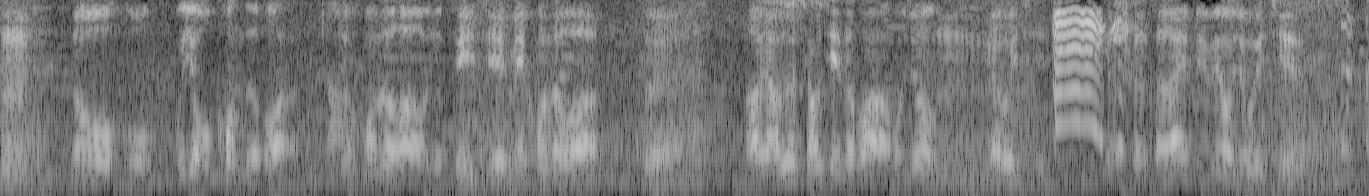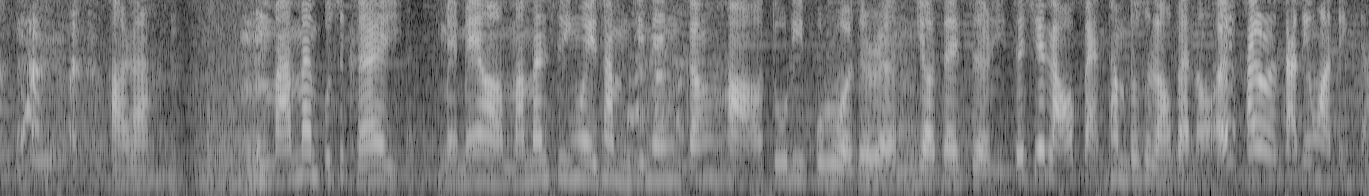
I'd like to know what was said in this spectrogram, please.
嗯，那我我我有空的话，有空的话我就可以接，没空的话，对。然后假如说小姐的话，我就嗯应该会接。可可可爱妹妹我就会接。好啦，嗯，马曼不是可爱。妹妹啊，麻烦是因为他们今天刚好都立部落的人要在这里，这些老板他们都是老板哦。哎，还有人打电话，等一下。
